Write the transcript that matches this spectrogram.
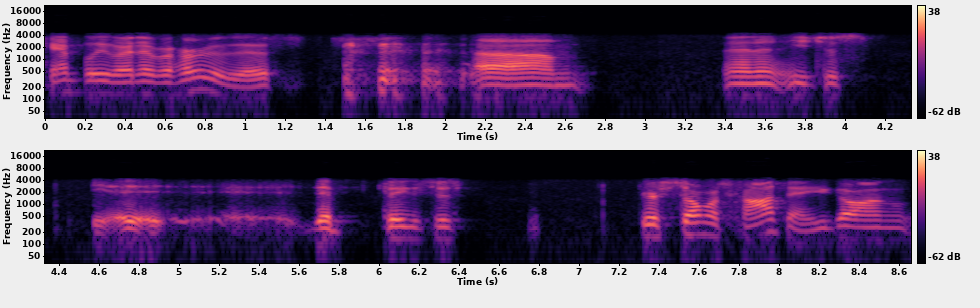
can't believe I never heard of this. um, and it, you just it, it, it, things just there's so much content. You go on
